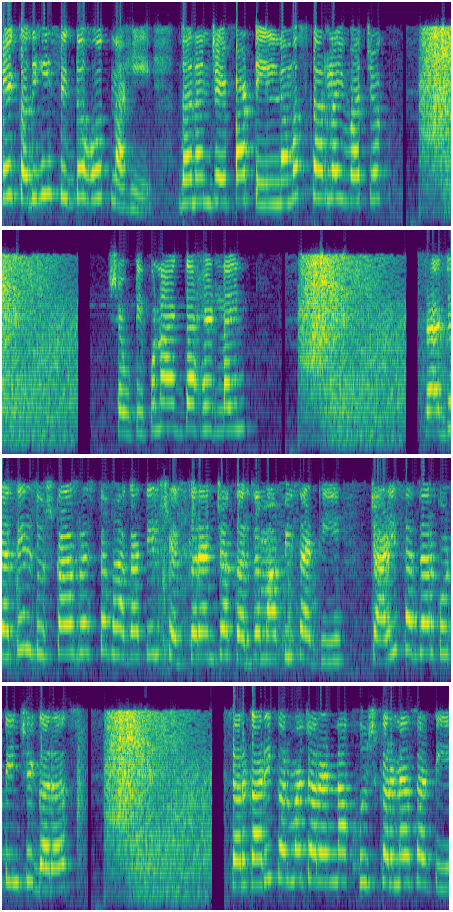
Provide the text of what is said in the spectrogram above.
हे कधीही सिद्ध होत नाही. धनंजय पाटील नमस्कार लाईव्ह वाचक. शेवटी पुन्हा एकदा हेडलाईन. राज्यातील दुष्काळग्रस्त भागातील शेतकऱ्यांच्या कर्जमाफीसाठी चाळीस हजार कोटींची गरज सरकारी कर्मचाऱ्यांना खुश करण्यासाठी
